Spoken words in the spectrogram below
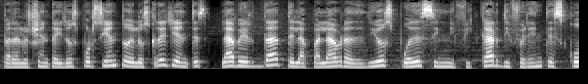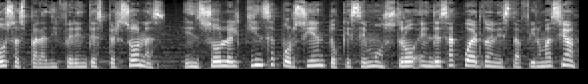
Para el 82% de los creyentes, la verdad de la palabra de Dios puede significar diferentes cosas para diferentes personas. En solo el 15% que se mostró en desacuerdo en esta afirmación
